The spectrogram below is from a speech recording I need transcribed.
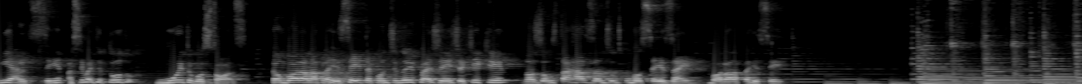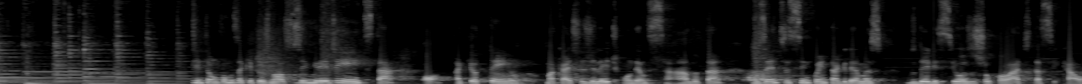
e acima de tudo, muito gostosa. Então bora lá para a receita, continue com a gente aqui que nós vamos estar tá arrasando junto com vocês aí. Bora lá para a receita. Então vamos aqui para os nossos ingredientes, tá? Ó, aqui eu tenho uma caixa de leite condensado, tá? 250 gramas do delicioso chocolate da Cical.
